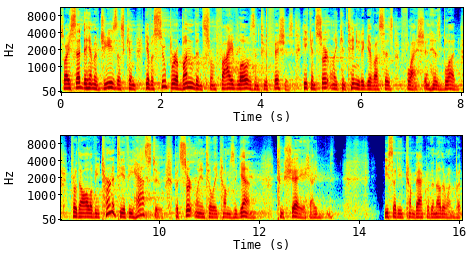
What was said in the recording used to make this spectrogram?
So I said to him, If Jesus can give a superabundance from five loaves and two fishes, he can certainly continue to give us his flesh and his blood for the, all of eternity if he has to, but certainly until he comes again. Touche. I, he said he'd come back with another one, but.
